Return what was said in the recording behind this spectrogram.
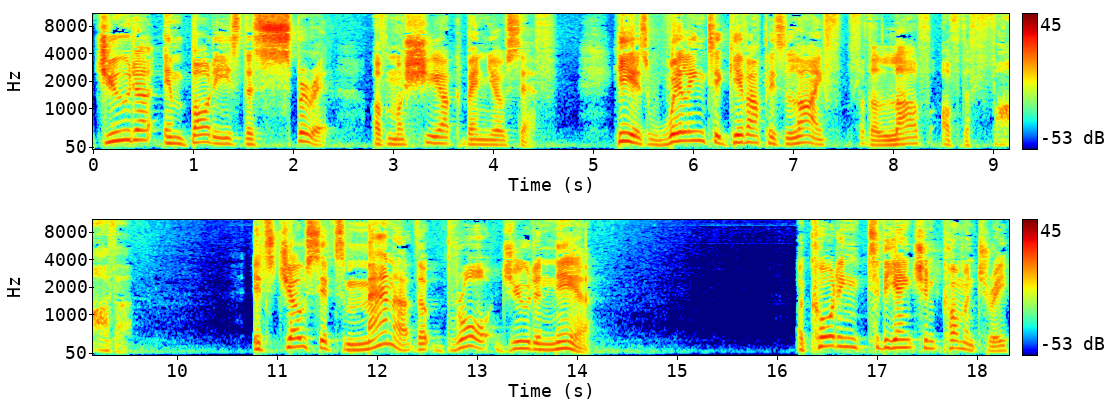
Judah embodies the spirit of Moshiach ben Yosef. He is willing to give up his life for the love of the Father. It's Joseph's manner that brought Judah near. According to the ancient commentary,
